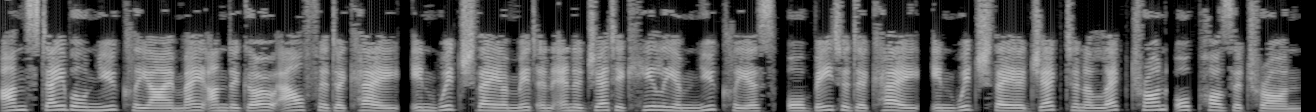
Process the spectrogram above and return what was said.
Unstable nuclei may undergo alpha decay, in which they emit an energetic helium nucleus, or beta decay, in which they eject an electron or positron.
